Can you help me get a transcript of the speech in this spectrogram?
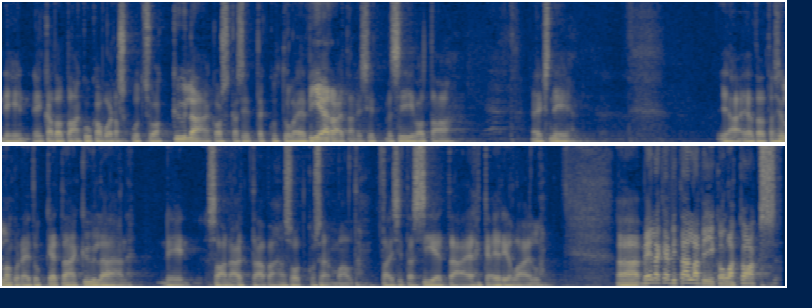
niin, niin katsotaan, kuka voidaan kutsua kylään, koska sitten kun tulee vieraita, niin sitten me siivotaan. Eikö niin? Ja, ja tota, silloin kun ei tule ketään kylään, niin saa näyttää vähän sotkusemmalta. Tai sitä sietää ehkä eri lailla. Meillä kävi tällä viikolla kaksi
